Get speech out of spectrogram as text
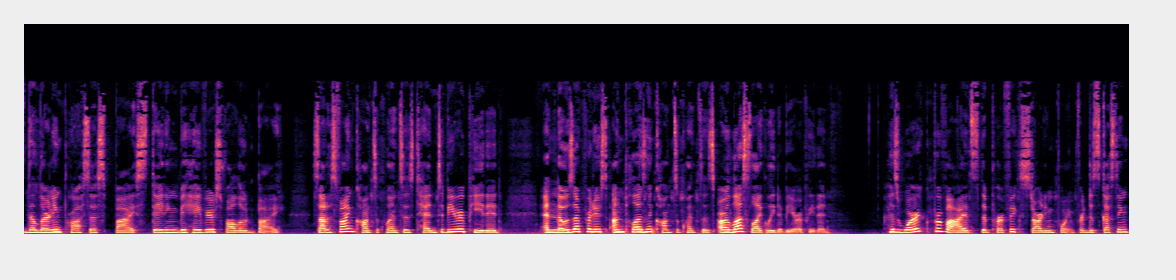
the learning process by stating behaviors followed by satisfying consequences tend to be repeated, and those that produce unpleasant consequences are less likely to be repeated. His work provides the perfect starting point for discussing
